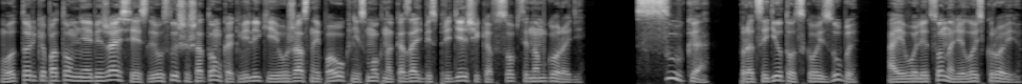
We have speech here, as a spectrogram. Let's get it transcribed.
Вот только потом не обижайся, если услышишь о том, как великий и ужасный паук не смог наказать беспредельщиков в собственном городе. Сука! Процедил тот сквозь зубы, а его лицо налилось кровью.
